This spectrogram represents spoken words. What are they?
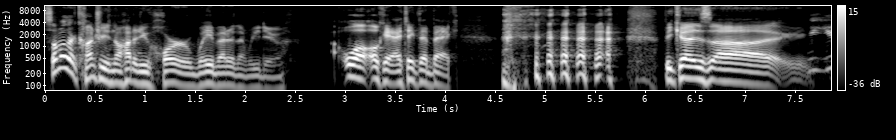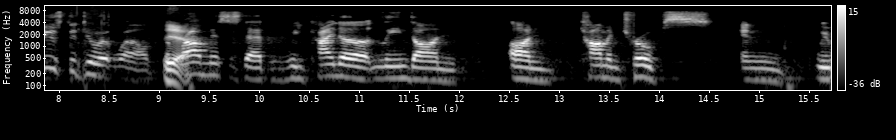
some other countries know how to do horror way better than we do. Well, okay, I take that back. because uh We used to do it well. The Yeah. problem is, is that we kind of leaned on on common tropes, and we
